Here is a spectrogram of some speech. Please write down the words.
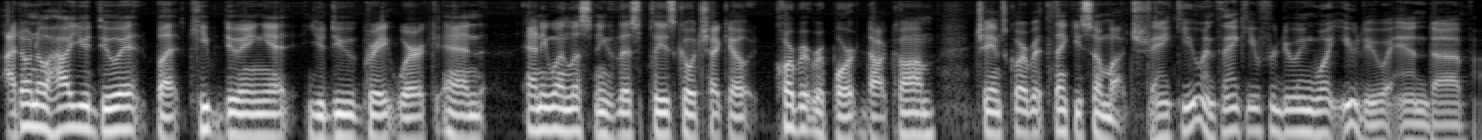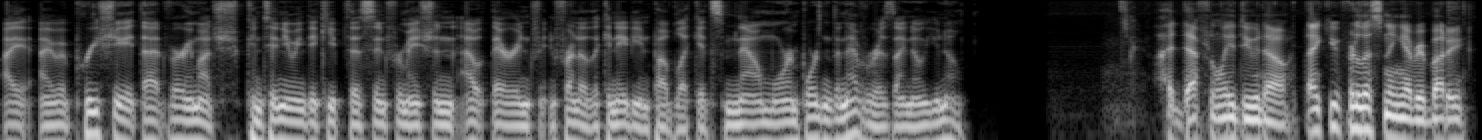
I don't know how you do it, but keep doing it. You do great work. And anyone listening to this, please go check out corbettreport.com. James Corbett, thank you so much. Thank you. And thank you for doing what you do. And uh, I, I, appreciate that very much, continuing to keep this information out there in, in front of the Canadian public. It's now more important than ever, as I know you know. I definitely do know. Thank you for listening, everybody.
